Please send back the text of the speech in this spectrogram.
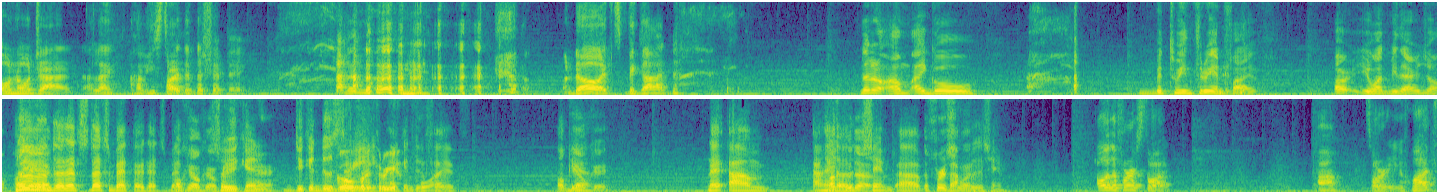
Oh no, Jad. Like, have you started the shipping? No, no. Oh, no, it's begun. no, no. Um, I go between three and five. Or you want me there, Joe? No, no, no, tha- that's that's better. That's better. Okay, okay, So you can Here. you can do Go three. for three I and can do four. five. Okay, yeah. okay. Um, Angelo, to the- same. Uh, the first back one. To the same. Oh, the first one. Huh? Sorry, what?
